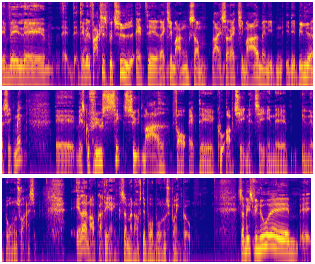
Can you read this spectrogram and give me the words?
Det vil, øh, det vil faktisk betyde, at øh, rigtig mange, som rejser rigtig meget, men i, den, i det billigere segment, øh, vil skulle flyve sindssygt meget for at øh, kunne optjene til en, øh, en øh, bonusrejse. Eller en opgradering, som man ofte bruger bonuspoint på. Så hvis vi nu øh, øh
